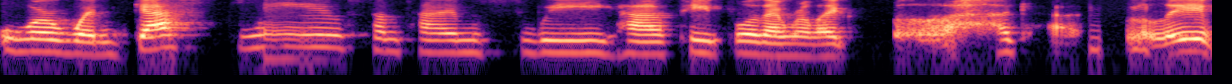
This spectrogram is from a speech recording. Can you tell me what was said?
Or when guests leave, sometimes we have people that were like, I can't believe.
